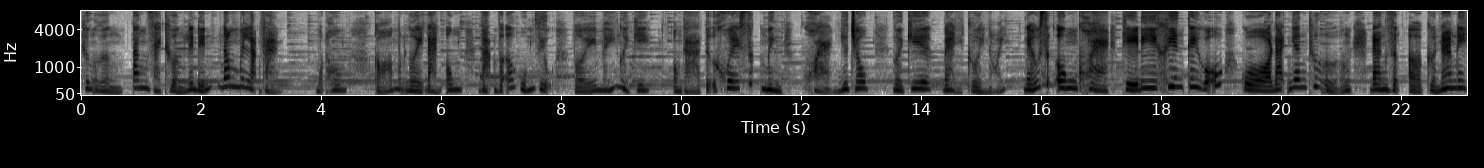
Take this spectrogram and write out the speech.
thương ường tăng giải thưởng lên đến 50 lạng vàng. Một hôm, có một người đàn ông vạm vỡ uống rượu với mấy người kia. Ông ta tự khoe sức mình khỏe như trâu. Người kia bèn cười nói. Nếu sức ông khỏe thì đi khiêng cây gỗ của đại nhân thương ưởng đang dựng ở cửa nam đi.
